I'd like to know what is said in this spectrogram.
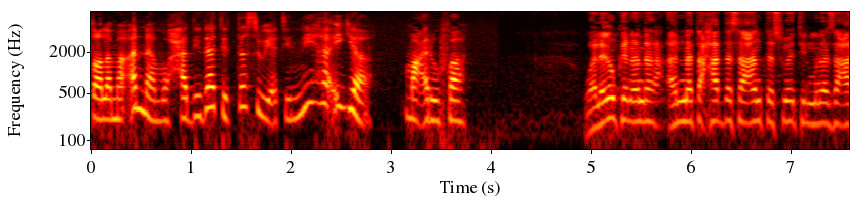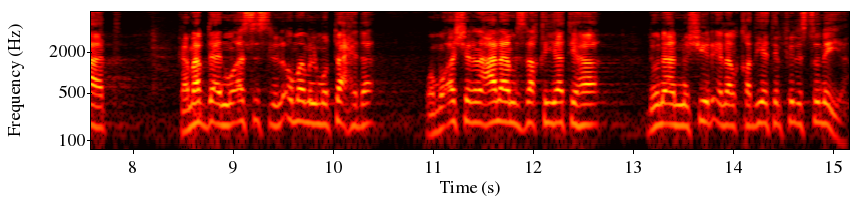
طالما أن محددات التسوية النهائية معروفة. ولا يمكن أن نتحدث عن تسوية المنازعات كمبدأ مؤسس للأمم المتحدة ومؤشر على مصداقيتها دون أن نشير إلى القضية الفلسطينية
